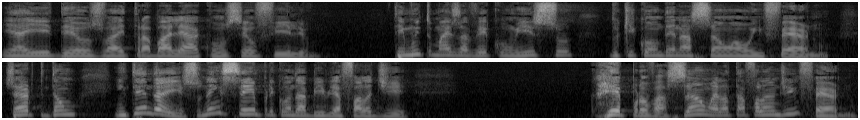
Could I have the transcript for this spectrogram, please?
E aí Deus vai trabalhar com o seu filho. Tem muito mais a ver com isso do que condenação ao inferno. Certo? Então, entenda isso. Nem sempre quando a Bíblia fala de reprovação, ela está falando de inferno.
